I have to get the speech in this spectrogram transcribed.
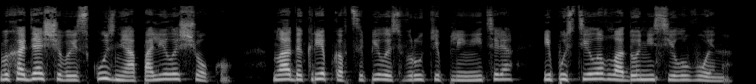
выходящего из кузни, опалило щеку. Млада крепко вцепилась в руки пленителя и пустила в ладони силу воина.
